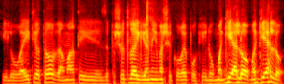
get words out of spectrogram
כאילו ראיתי אותו ואמרתי זה פשוט לא הגיוני מה שקורה פה כאילו מגיע לו מגיע לו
